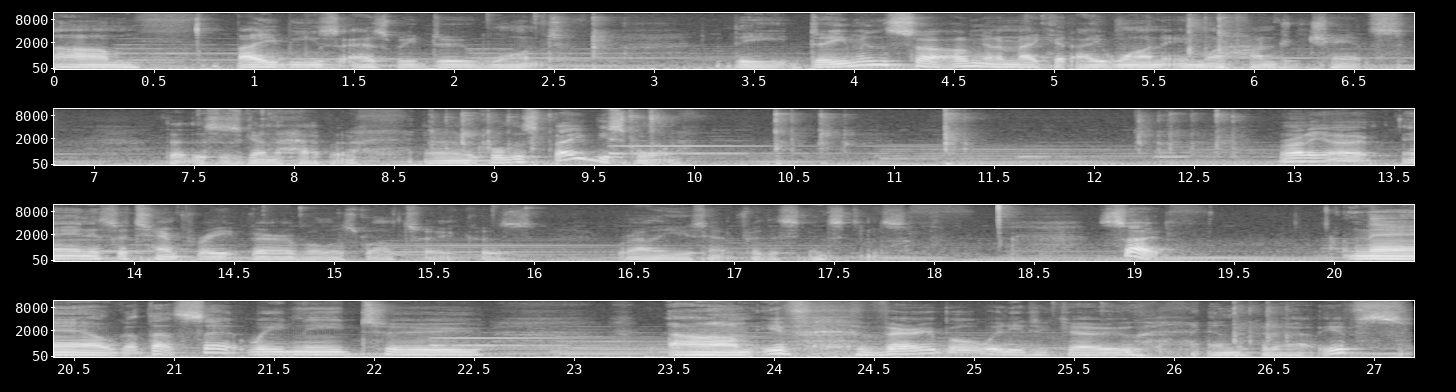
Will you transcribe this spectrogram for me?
um, babies as we do want the demons, so I'm going to make it a 1 in 100 chance that this is going to happen. And I'm going to call this baby spawn. Radio, and it's a temporary variable as well too, because we're only using it for this instance. So, now we've got that set, we need to, um, if variable, we need to go and look at our ifs,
